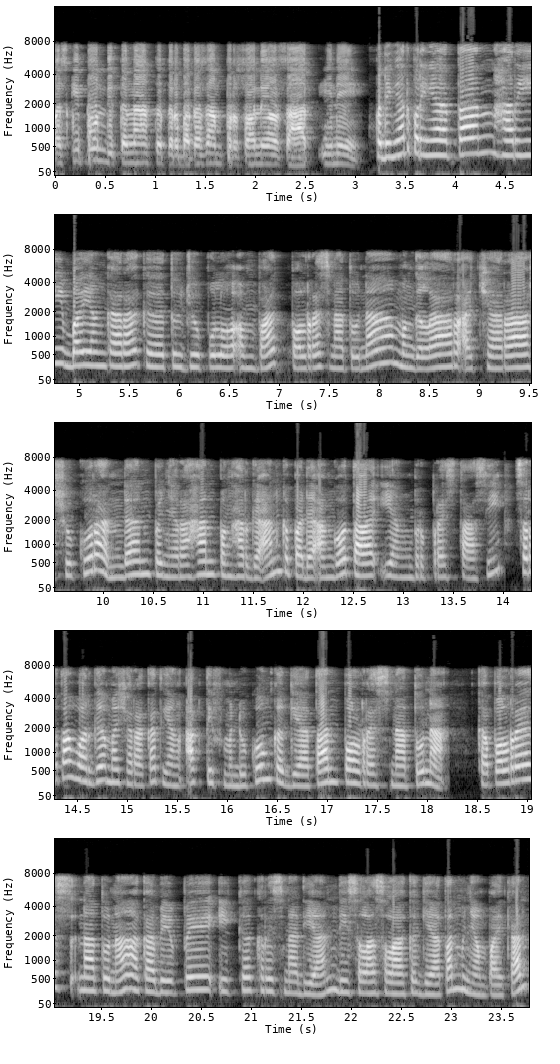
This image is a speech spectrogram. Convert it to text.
meskipun di tengah keterbatasan personil saat ini. Pendengar peringatan Hari Bayangkara ke-74, Polres Natuna menggelar acara syukuran dan penyerahan penghargaan kepada anggota yang berprestasi serta warga masyarakat yang aktif mendukung kegiatan Polres Natuna. Kapolres Natuna AKBP Ike Krisnadian di sela-sela kegiatan menyampaikan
